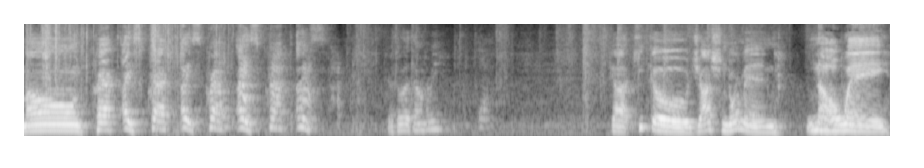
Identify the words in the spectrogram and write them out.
Come on. Cracked ice, cracked ice, cracked ice, cracked ice. You throw that down for me? Yeah. Got Kiko, Josh Norman. No way.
